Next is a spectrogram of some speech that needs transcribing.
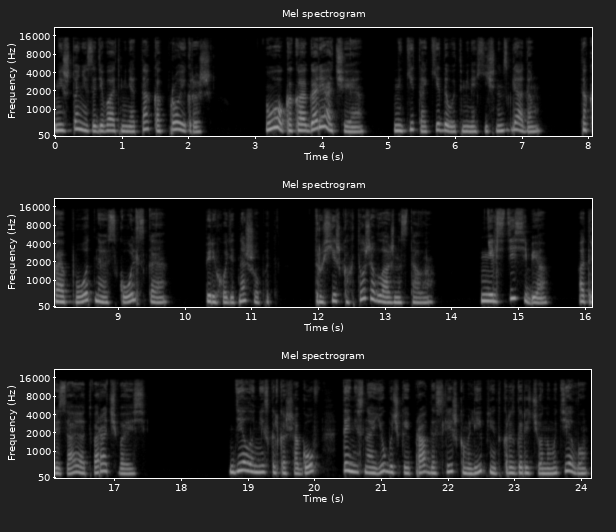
Ничто не задевает меня так, как проигрыш. «О, какая горячая!» Никита окидывает меня хищным взглядом. «Такая потная, скользкая!» Переходит на шепот. «В трусишках тоже влажно стало?» «Не льсти себе!» Отрезаю, отворачиваясь. Делаю несколько шагов, теннисная юбочка и правда слишком липнет к разгоряченному телу.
